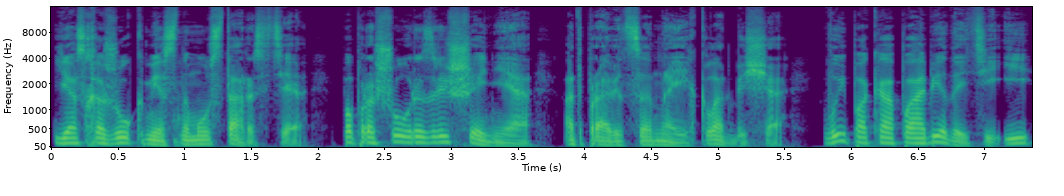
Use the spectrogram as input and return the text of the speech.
Я схожу к местному старосте, попрошу разрешения отправиться на их кладбище. Вы пока пообедайте и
